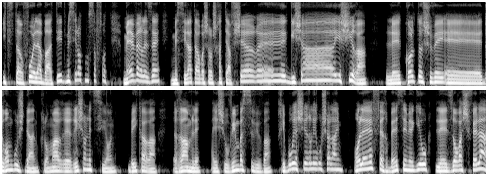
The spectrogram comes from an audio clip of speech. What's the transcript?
הצטרפו אליה בעתיד מסילות נוספות. מעבר לזה, מסילת 431 תאפשר אה, גישה ישירה לכל תושבי אה, דרום גוש דן, כלומר אה, ראשון לציון בעיקרה, רמלה, היישובים בסביבה, חיבור ישיר לירושלים. או להפך, בעצם יגיעו לאזור השפלה.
